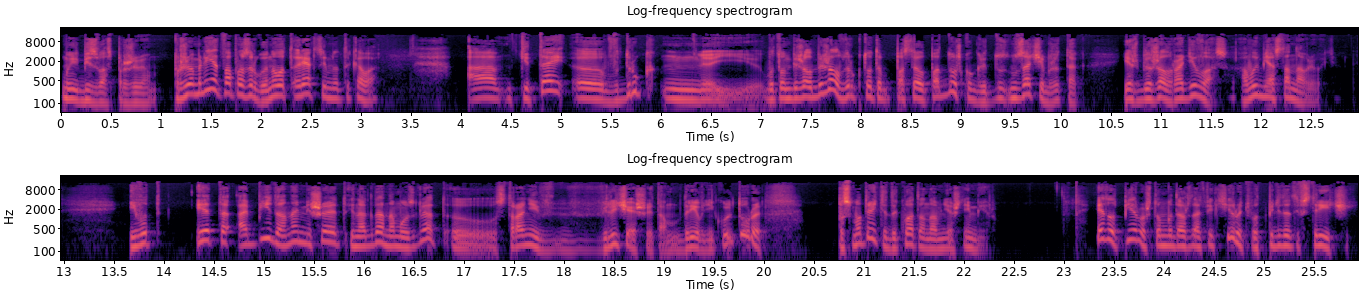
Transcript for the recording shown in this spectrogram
Мы без вас проживем. Проживем или нет, вопрос другой. Но вот реакция именно такова. А Китай э, вдруг, вот он бежал-бежал, вдруг кто-то поставил подножку, говорит, ну, ну зачем же так? Я же бежал ради вас, а вы меня останавливаете. И вот эта обида, она мешает иногда, на мой взгляд, э, стране величайшей там, древней культуры посмотреть адекватно на внешний мир. Это вот первое, что мы должны фиксировать вот перед этой встречей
